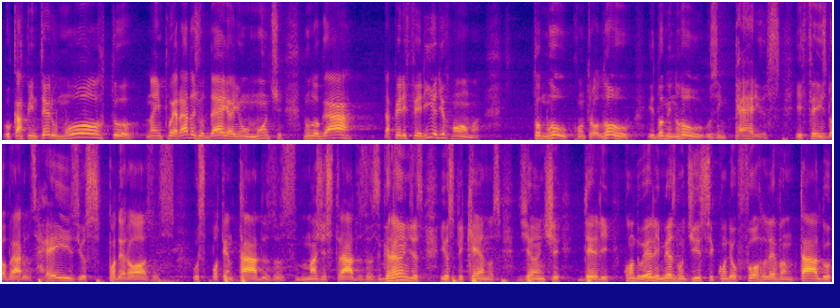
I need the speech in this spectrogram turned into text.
o carpinteiro morto na empoeirada Judéia, em um monte, num lugar da periferia de Roma, tomou, controlou e dominou os impérios e fez dobrar os reis e os poderosos, os potentados, os magistrados, os grandes e os pequenos diante dele, quando ele mesmo disse: Quando eu for levantado,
